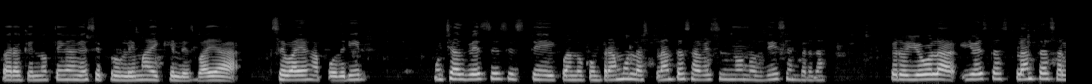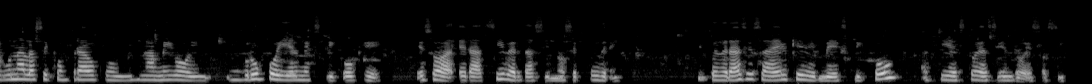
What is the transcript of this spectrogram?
para que no tengan ese problema de que les vaya, se vayan a podrir. Muchas veces, este, cuando compramos las plantas, a veces no nos dicen, ¿verdad? Pero yo la yo estas plantas algunas las he comprado con un amigo en un grupo y él me explicó que eso era así, ¿verdad? Si no se pudren. Y pues gracias a él que me explicó, aquí estoy haciendo eso así.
